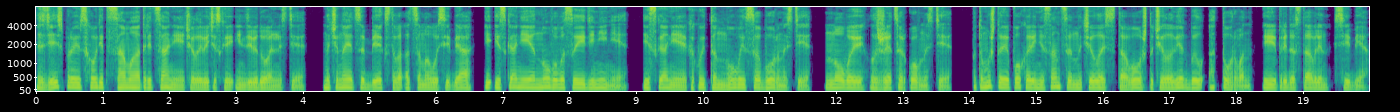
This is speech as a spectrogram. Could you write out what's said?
Здесь происходит самоотрицание человеческой индивидуальности, начинается бегство от самого себя и искание нового соединения, искание какой-то новой соборности, новой лжецерковности, потому что эпоха Ренессанса началась с того, что человек был оторван и предоставлен себе.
